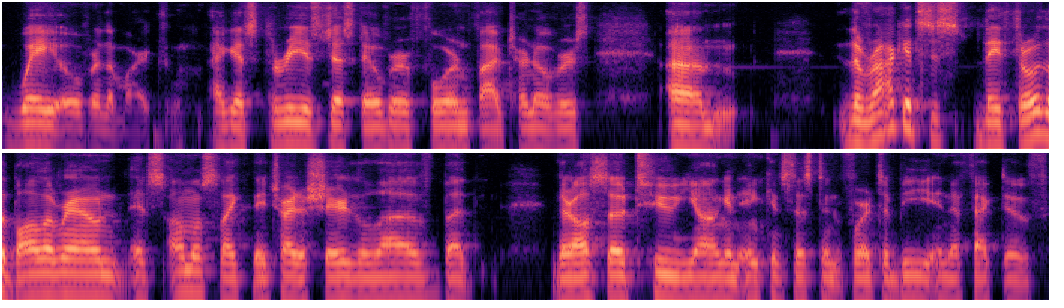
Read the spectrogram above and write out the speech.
way over the mark. I guess three is just over four and five turnovers. Um, the Rockets just they throw the ball around. It's almost like they try to share the love, but they're also too young and inconsistent for it to be an effective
